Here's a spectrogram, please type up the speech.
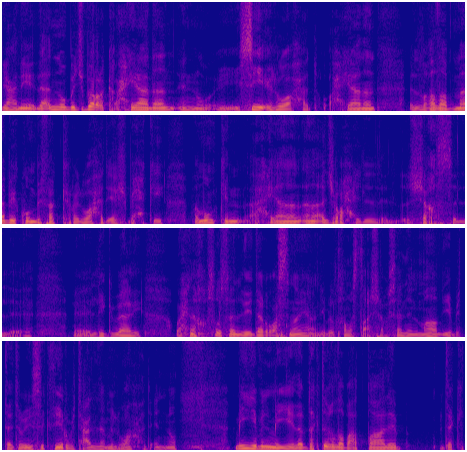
يعني لأنه بيجبرك أحيانا إنه يسيء الواحد واحيانا الغضب ما بيكون بفكر الواحد إيش بيحكي. فممكن أحيانا أنا أجرح الشخص اللي, اللي قبالي وإحنا خصوصا اللي درسنا يعني بال 15 سنة الماضية بالتدريس كثير بتعلم الواحد إنه 100% إذا بدك تغضب على الطالب بدك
